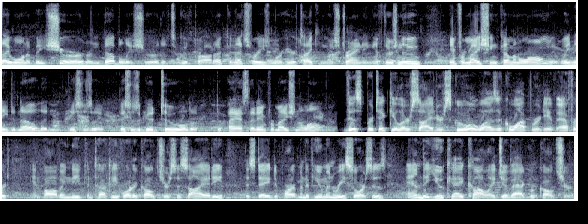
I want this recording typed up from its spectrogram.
they want to be sure and doubly sure that it's a good product, and that's the reason we're here taking this training. If there's new information coming along that we need to know, then this is a this is a good tool to, to pass that information along. This particular cider school was a cooperative effort involving the Kentucky Horticulture Society, the State Department of Human Resources, and the UK College of Agriculture.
